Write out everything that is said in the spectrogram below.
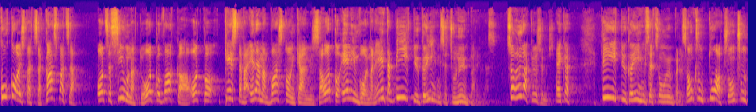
Kukoistat sä? Kasvat sä? Oot sä siunattu? Ootko vakaa? Ootko kestävä elämän vastoinkäymisissä? Ootko elinvoimainen? Entä viihtyykö ihmiset sun ympärilläsi? Se on hyvä kysymys, eikö? Viihtyykö ihmiset sun ympärilläsi? Onko sun tuoksu? Onko sun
